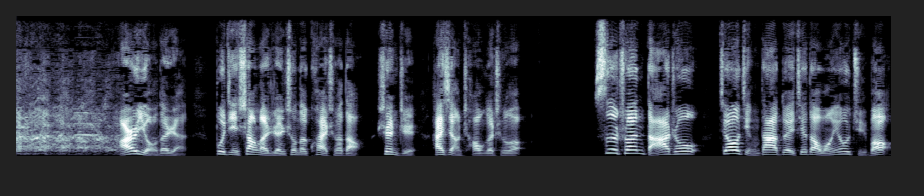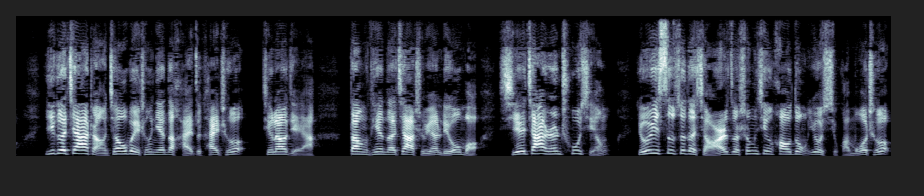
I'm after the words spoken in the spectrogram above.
而有的人不仅上了人生的快车道，甚至还想超个车。四川达州交警大队接到网友举报，一个家长教未成年的孩子开车。经了解呀。当天的驾驶员刘某携家人出行，由于四岁的小儿子生性好动，又喜欢摸车，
